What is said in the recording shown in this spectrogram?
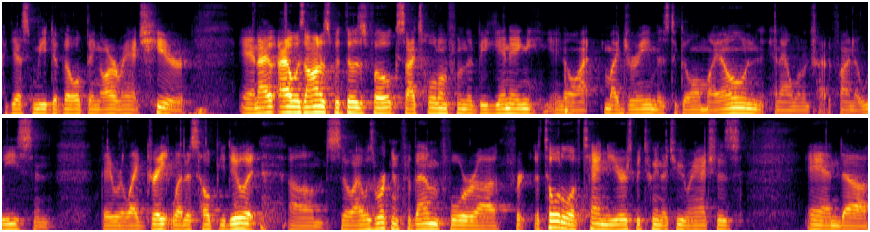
I guess, me developing our ranch here. And I, I, was honest with those folks. I told them from the beginning, you know, I, my dream is to go on my own and I want to try to find a lease. And they were like, great, let us help you do it. Um, so I was working for them for, uh, for a total of 10 years between the two ranches. And uh,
